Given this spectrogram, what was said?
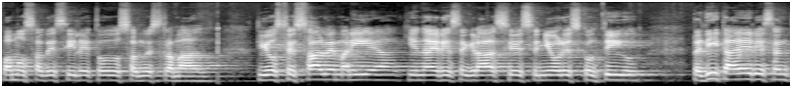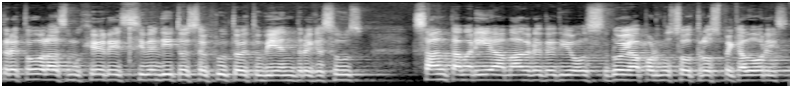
Vamos a decirle todos a nuestra Madre, Dios te salve María, llena eres de gracia, el Señor es contigo. Bendita eres entre todas las mujeres y bendito es el fruto de tu vientre Jesús. Santa María, Madre de Dios, ruega por nosotros pecadores,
